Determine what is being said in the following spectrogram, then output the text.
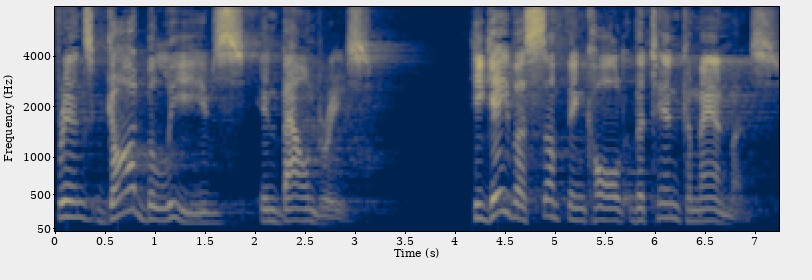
Friends, God believes in boundaries. He gave us something called the Ten Commandments.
